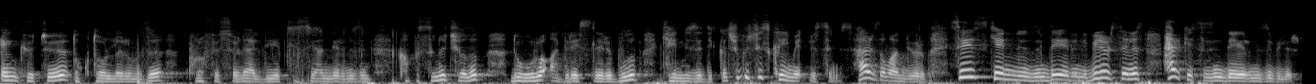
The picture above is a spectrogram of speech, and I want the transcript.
En kötü doktorlarımızı, profesyonel diyetisyenlerimizin kapısını çalıp doğru adresleri bulup kendinize dikkat. Çünkü siz kıymetlisiniz. Her zaman diyorum. Siz kendinizin değerini bilirseniz herkes sizin değerinizi bilir.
